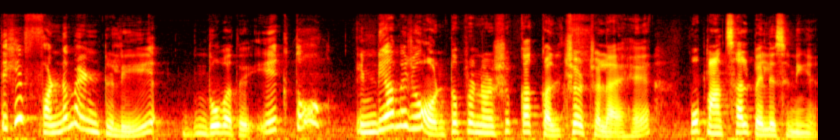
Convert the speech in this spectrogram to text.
देखिए फंडामेंटली दो बातें। एक तो इंडिया में जो ऑन्टरप्रनरशिप का कल्चर चला है वो पाँच साल पहले से नहीं है।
